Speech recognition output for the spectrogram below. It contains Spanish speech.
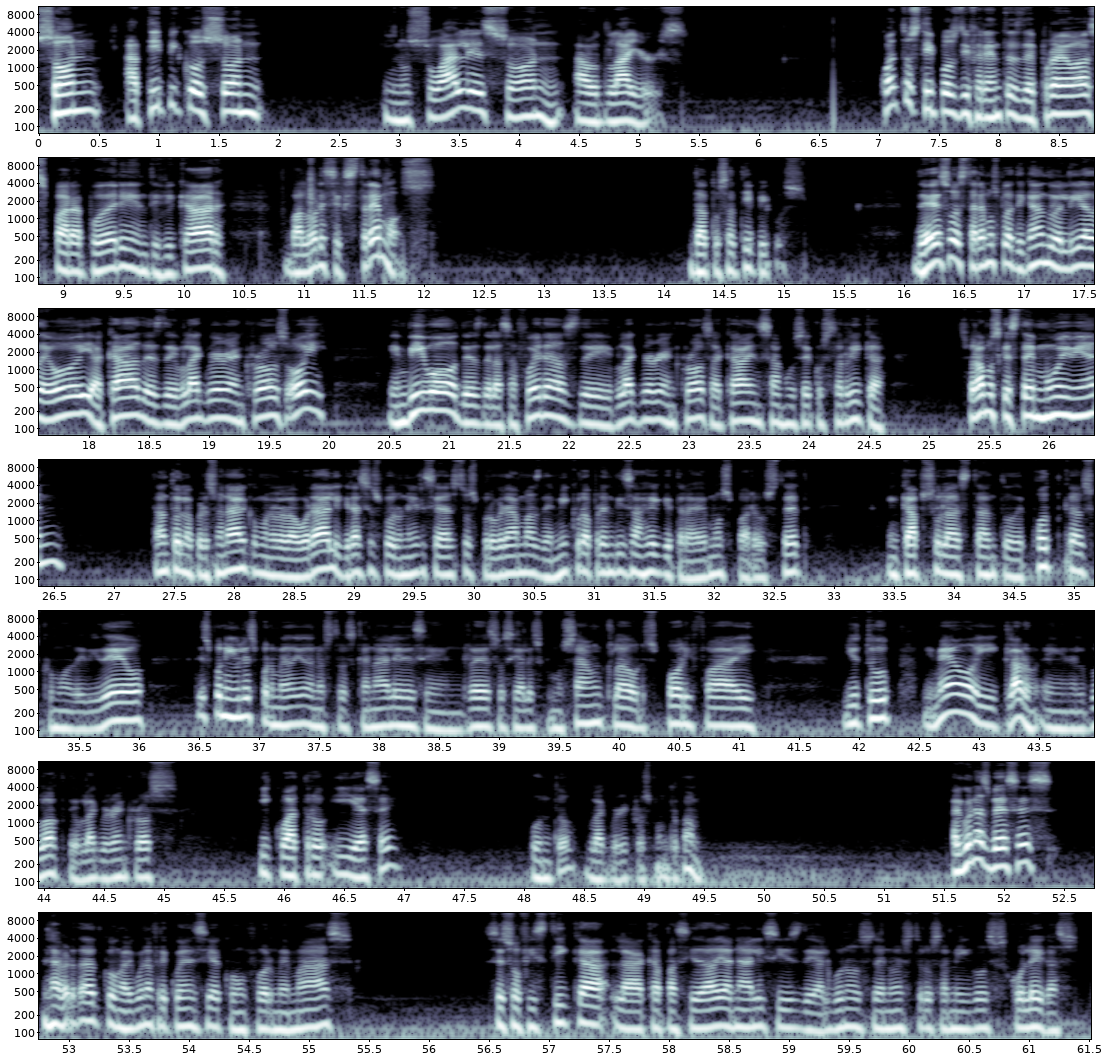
¿Son atípicos, son inusuales, son outliers? ¿Cuántos tipos diferentes de pruebas para poder identificar valores extremos? Datos atípicos. De eso estaremos platicando el día de hoy acá desde Blackberry and Cross, hoy en vivo desde las afueras de Blackberry and Cross acá en San José, Costa Rica. Esperamos que esté muy bien, tanto en lo personal como en lo laboral, y gracias por unirse a estos programas de microaprendizaje que traemos para usted en cápsulas tanto de podcast como de video, disponibles por medio de nuestros canales en redes sociales como SoundCloud, Spotify, YouTube, Vimeo y claro, en el blog de Blackberry Cross i4is.blackberrycross.com. Algunas veces, la verdad, con alguna frecuencia, conforme más se sofistica la capacidad de análisis de algunos de nuestros amigos, colegas,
